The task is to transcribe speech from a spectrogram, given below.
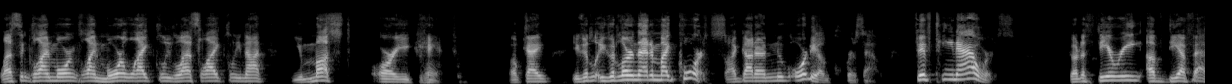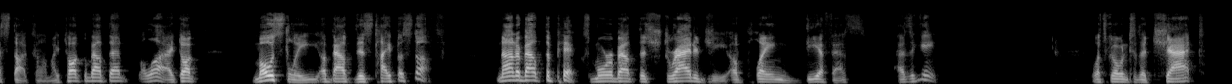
Less inclined, more inclined, more likely, less likely, not. You must or you can't. Okay. You could you could learn that in my course. I got a new audio course out. 15 hours. Go to theoryofdfs.com. I talk about that a lot. I talk mostly about this type of stuff. Not about the picks, more about the strategy of playing DFS as a game. Let's go into the chat.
